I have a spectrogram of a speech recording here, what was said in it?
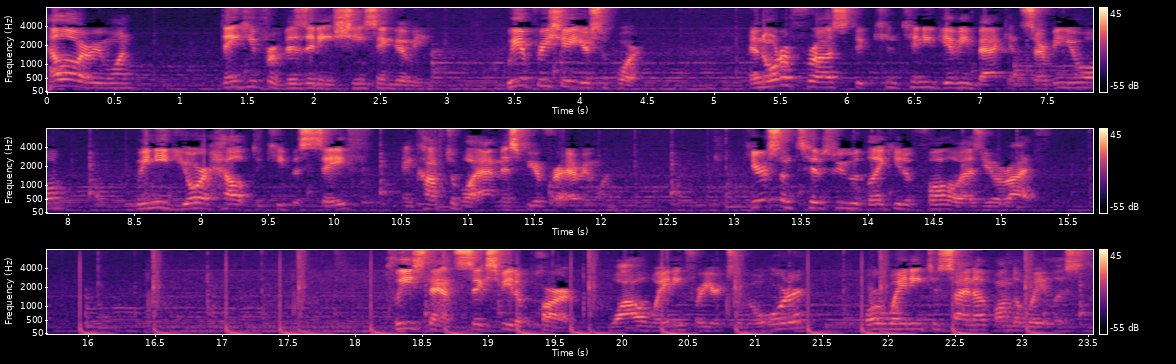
Hello, everyone. Thank you for visiting Shinsengumi. We appreciate your support. In order for us to continue giving back and serving you all, we need your help to keep a safe and comfortable atmosphere for everyone. Here are some tips we would like you to follow as you arrive. Please stand six feet apart while waiting for your to-go order or waiting to sign up on the waitlist.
